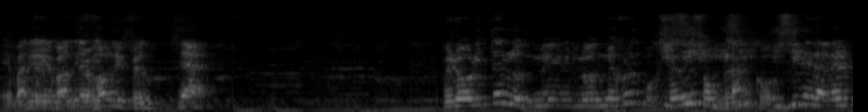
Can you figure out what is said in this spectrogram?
Evander Eh, Vander Holyfield. Holyfield. O sea, Pero ahorita los, me- los mejores boxeadores sí, son y sí- blancos. Y sí, debe haber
